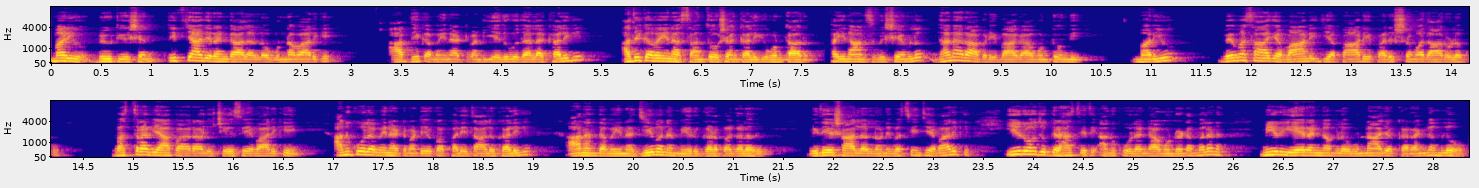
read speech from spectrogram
మరియు బ్యూటీషియన్ ఇత్యాది రంగాలలో ఉన్నవారికి ఆర్థికమైనటువంటి ఎదుగుదల కలిగి అధికమైన సంతోషం కలిగి ఉంటారు. ఫైనాన్స్ విషయంలో ధన రాబడి బాగా ఉంటుంది. మరియు వ్యవసాయ వాణిజ్య పాడి పరిశ్రమదారులకు వస్త్ర వ్యాపారాలు చేసేవారికి అనుకూలమైనటువంటి యొక్క ఫలితాలు కలిగి ఆనందమైన జీవనం మీరు గడపగలరు. విదేశాలలో నివసించే వారికి ఈరోజు గ్రహస్థితి అనుకూలంగా ఉండటం వలన మీరు ఏ రంగంలో ఉన్నా యొక్క రంగంలో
